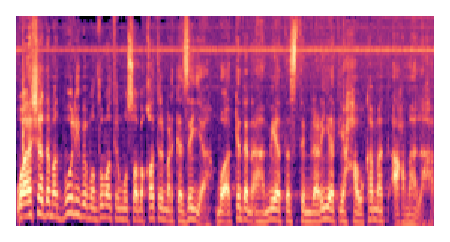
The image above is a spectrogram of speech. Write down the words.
وأشاد مدبولي بمنظومة المسابقات المركزية مؤكدا أهمية استمرارية حوكمة أعمالها.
